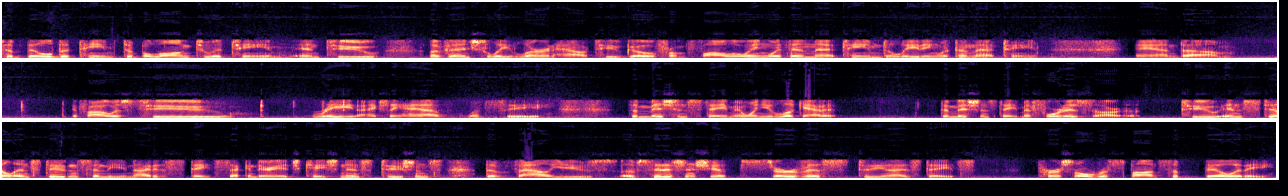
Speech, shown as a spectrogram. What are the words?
to build a team, to belong to a team, and to eventually learn how to go from following within that team to leading within that team. And um, if I was to read, I actually have, let's see, the mission statement. When you look at it, the mission statement for it is our, to instill in students in the United States secondary education institutions the values of citizenship, service to the United States, personal responsibility,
